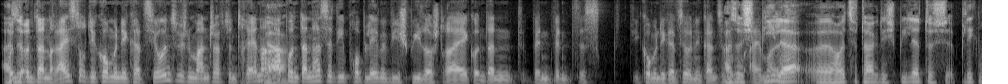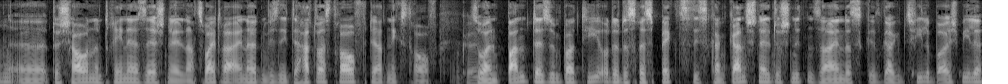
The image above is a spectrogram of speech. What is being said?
Also und, und dann reißt doch die Kommunikation zwischen Mannschaft und Trainer Ja. ab und dann hast du die Probleme wie Spielerstreik und dann, wenn, wenn das, die Kommunikation den ganzen Also. Spieler, äh, heutzutage die Spieler durchblicken, äh, durchschauen einen Trainer sehr schnell. Nach zwei, drei Einheiten wissen die, der hat was drauf, der hat nichts drauf. So ein Band der Sympathie oder des Respekts, das kann ganz schnell durchschnitten sein. Das, da gibt es viele Beispiele.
